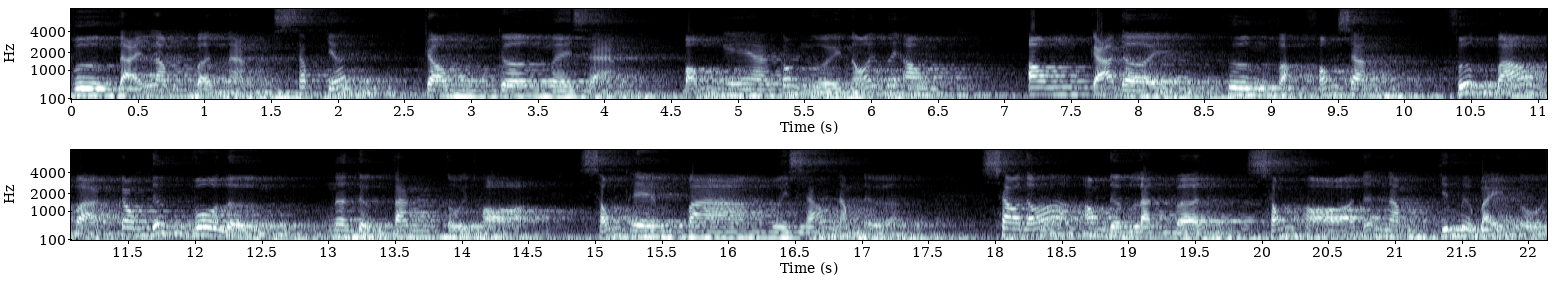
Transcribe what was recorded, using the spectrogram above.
vương đại lâm bệnh nặng sắp chết, trong cơn mê sản bỗng nghe có người nói với ông ông cả đời thương vật phóng sanh, phước báo và công đức vô lượng, nên được tăng tuổi thọ, sống thêm 36 năm nữa. Sau đó, ông được lành bệnh, sống thọ đến năm 97 tuổi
